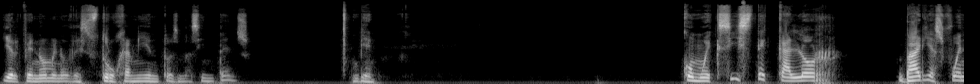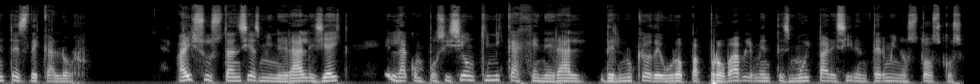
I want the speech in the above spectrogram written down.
y el fenómeno de estrujamiento es más intenso. Bien. Como existe calor, varias fuentes de calor, hay sustancias minerales y hay la composición química general del núcleo de Europa probablemente es muy parecida en términos toscos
